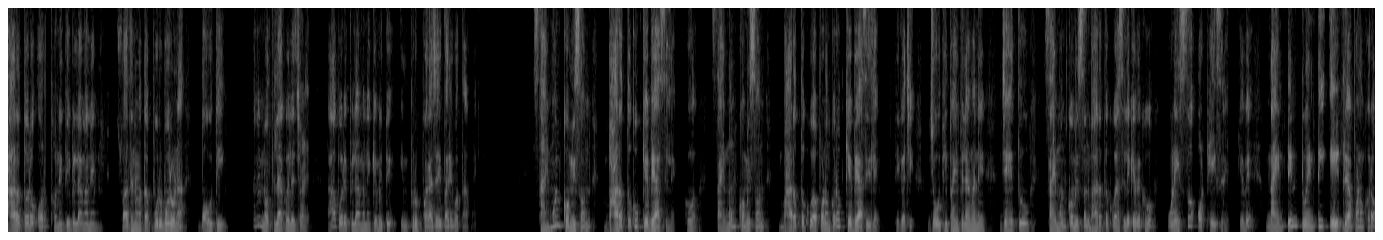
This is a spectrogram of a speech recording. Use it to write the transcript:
ଭାରତର ଅର୍ଥନୀତି ପିଲାମାନେ ସ୍ୱାଧୀନତା ପୂର୍ବରୁ ନା ବହୁତ ହି ମାନେ ନଥିଲା କହିଲେ ଚଳେ ତାପରେ ପିଲାମାନେ କେମିତି ଇମ୍ପ୍ରୁଭ୍ କରାଯାଇପାରିବ ତା ପାଇଁ ସାଇମନ୍ କମିଶନ ଭାରତକୁ କେବେ ଆସିଲେ କୁହ ସାଇମନ୍ କମିଶନ ଭାରତକୁ ଆପଣଙ୍କର କେବେ ଆସିଲେ ଠିକ୍ ଅଛି ଯେଉଁଥିପାଇଁ ପିଲାମାନେ ଯେହେତୁ ସାଇମନ୍ କମିଶନ୍ ଭାରତକୁ ଆସିଲେ କେବେକୁ ଉଣେଇଶହ ଅଠେଇଶରେ କେବେ ନାଇନଟିନ୍ ଟ୍ୱେଣ୍ଟି ଏଇଟ୍ରେ ଆପଣଙ୍କର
